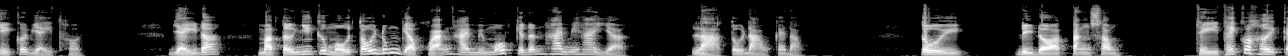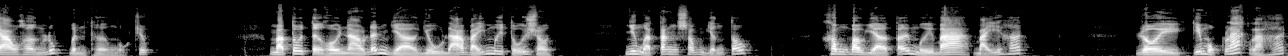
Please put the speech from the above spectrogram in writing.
Chỉ có vậy thôi. Vậy đó, mà tự nhiên cứ mỗi tối đúng vào khoảng 21 cho đến 22 giờ là tôi đau cái đầu. Tôi đi đo tăng xong thì thấy có hơi cao hơn lúc bình thường một chút. Mà tôi từ hồi nào đến giờ dù đã 70 tuổi rồi, nhưng mà tăng xong vẫn tốt. Không bao giờ tới 13, 7 hết. Rồi chỉ một lát là hết.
